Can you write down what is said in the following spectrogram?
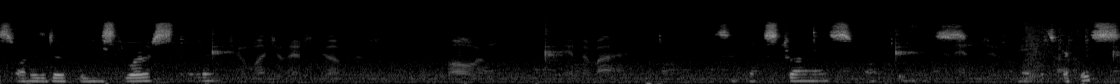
this one is the least worst. Too much of that stuff into mine, Some extras, markings. into Let's get this.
